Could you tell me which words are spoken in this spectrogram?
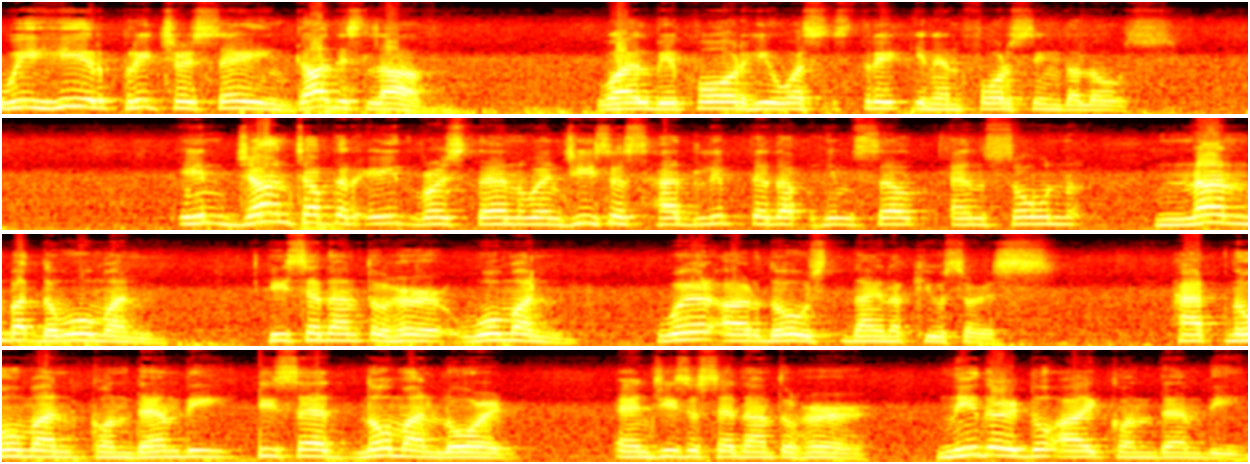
we hear preachers saying God is love, while before he was strict in enforcing the laws. In John chapter 8 verse 10, when Jesus had lifted up himself and saw none but the woman, he said unto her, Woman, where are those thine accusers? Hath no man condemned thee? She said, No man, Lord. And Jesus said unto her, Neither do I condemn thee.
